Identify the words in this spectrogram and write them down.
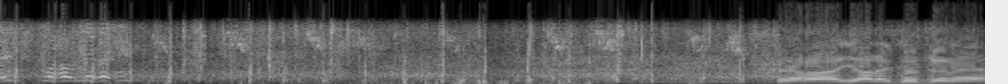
It's coming. Oh, you're a good runner.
